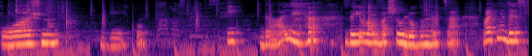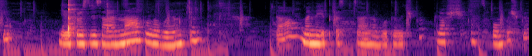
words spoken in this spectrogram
кожну віку. І далі я даю вам ваше улюблене це ватні диски. Я їх розрізаю на половинки. Та в мене є така спеціальна бутилочка, пляшечка з помпочкою,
